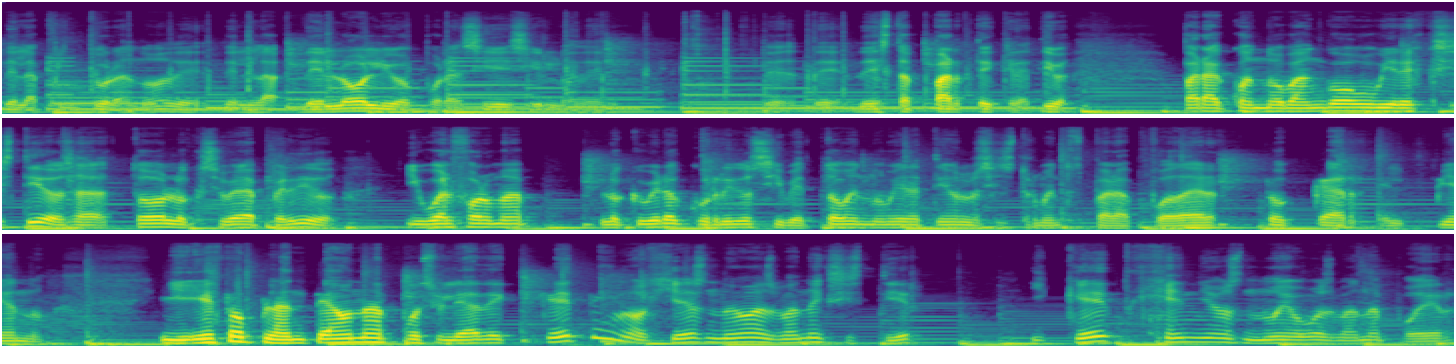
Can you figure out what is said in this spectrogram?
de la pintura, ¿no? De, del óleo, por así decirlo, de, de, esta parte creativa. Para cuando Van Gogh hubiera existido, o sea, todo lo que se hubiera perdido. Igual forma, lo que hubiera ocurrido si Beethoven no hubiera tenido los instrumentos para poder tocar el piano. Y esto plantea una posibilidad de qué tecnologías nuevas van a existir y qué genios nuevos van a poder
